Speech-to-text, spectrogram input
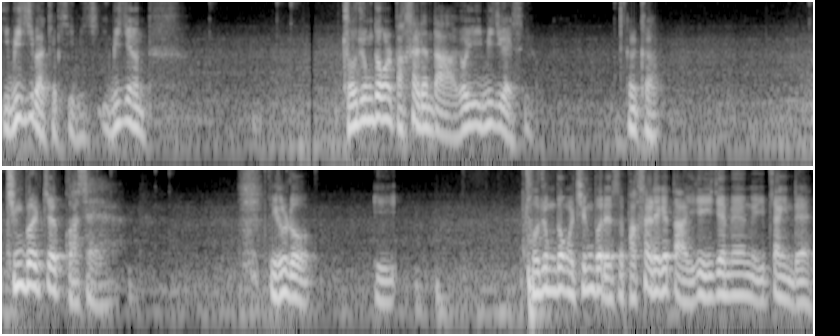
이미지밖에 없어, 이미지. 이미지는 조중동을 박살낸다. 요 이미지가 있어요. 그러니까 징벌적 과세. 이걸로 이 조중동을 징벌해서 박살내겠다. 이게 이재명의 입장인데,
